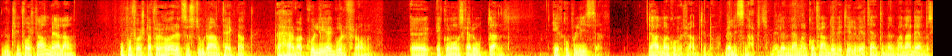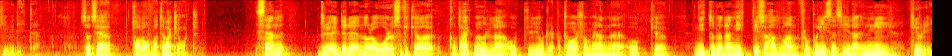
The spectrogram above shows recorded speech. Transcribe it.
gjort sin första anmälan och på första förhöret så stod det antecknat att det här var kollegor från eh, ekonomiska roten, ekopolisen. Det hade man kommit fram till då, väldigt snabbt. Eller när man kom fram till det vet jag inte, men man hade ändå skrivit dit det. Så att säga tala om att det var klart. Sen dröjde det några år och så fick jag kontakt med Ulla och gjorde reportage om henne. Och 1990 eh, så hade man från polisens sida en ny teori,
